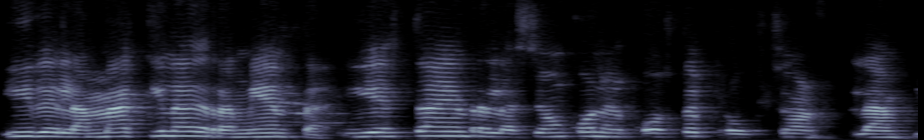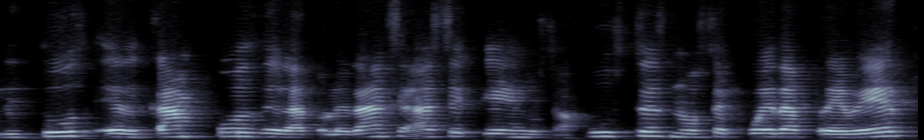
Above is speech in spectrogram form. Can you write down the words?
y de la máquina de herramienta, y está en relación con el costo de producción. La amplitud, el campo de la tolerancia hace que en los ajustes no se pueda prever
